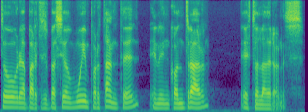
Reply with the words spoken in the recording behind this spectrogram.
tuvo una participación muy importante en encontrar estos ladrones.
